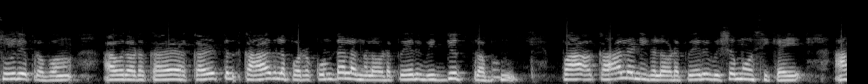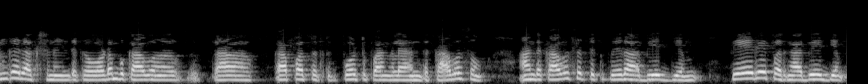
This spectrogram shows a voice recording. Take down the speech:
சூரிய பிரபம் அவரோட க கழுத்தில் காதில் போடுற குண்டலங்களோட பேர் வித்யுத் பிரபம் பா காலணிகளோட பேர் விஷமோசிக்கை அங்கரக்ஷணம் இந்த க- உடம்பு காவ கா காப்பாற்றுறதுக்கு போட்டுப்பாங்களே அந்த கவசம் அந்த கவசத்துக்கு பேர் அபேத்தியம் பேரே பாருங்க அபேத்தியம்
